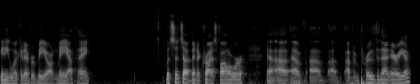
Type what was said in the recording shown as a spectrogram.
anyone could ever be on me, I think. But since I've been a Christ follower, I, I've, I've, I've, I've improved in that area.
